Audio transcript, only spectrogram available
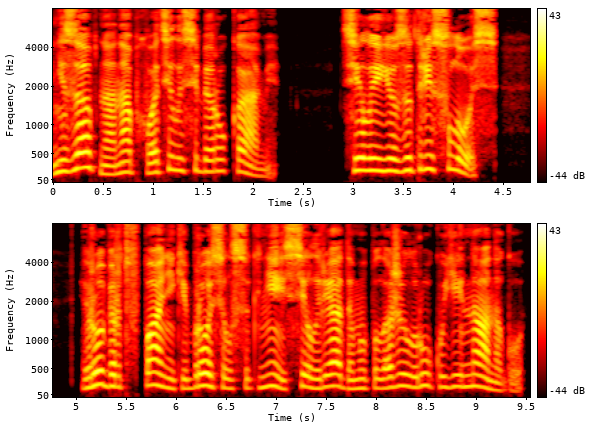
Внезапно она обхватила себя руками. Тело ее затряслось, и Роберт в панике бросился к ней, сел рядом и положил руку ей на ногу.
